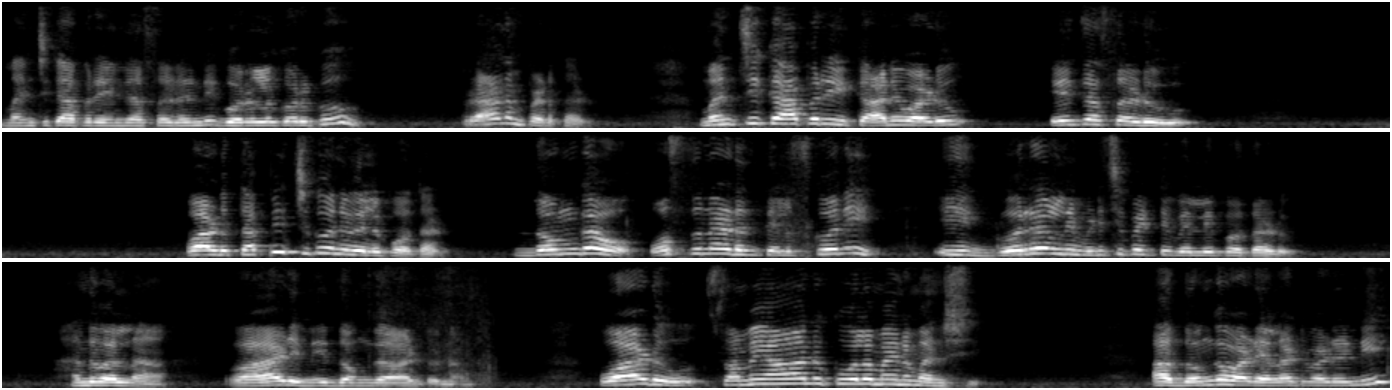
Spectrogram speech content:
మంచి కాపరి ఏం చేస్తాడండి? గొర్రెల కొరకు ప్రాణం పెడతాడు. మంచి కాపరి కానివాడు ఏం చేస్తాడు? వాడు తప్పించుకొని వెళ్ళిపోతాడు. దొంగ వస్తున్నాడని తెలుసుకొని ఈ గొర్రెల్ని విడిచిపెట్టి వెళ్ళిపోతాడు. అందువలన వాడిని దొంగ అంటున్నాం. వాడు సమయానుకూలమైన మనిషి. ఆ దొంగ వాడు ఎలాంటి వాడండి?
